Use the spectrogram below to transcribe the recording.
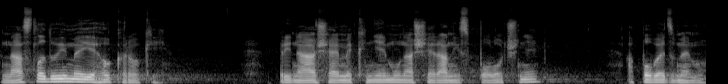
Nasledujme jeho kroky. Prinášajme k nemu naše rany spoločne a povedzme mu.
